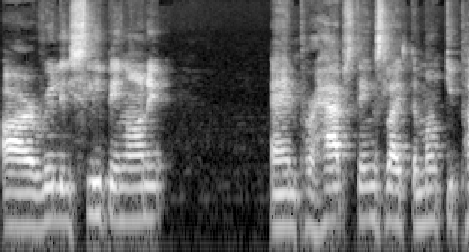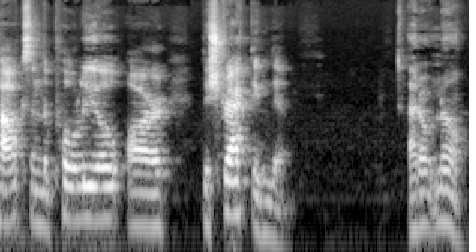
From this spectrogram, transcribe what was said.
are really sleeping on it, and perhaps things like the monkeypox and the polio are distracting them. I don't know,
